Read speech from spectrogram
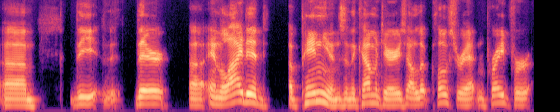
um, the, the their uh, enlightened opinions and the commentaries I looked closer at and prayed for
